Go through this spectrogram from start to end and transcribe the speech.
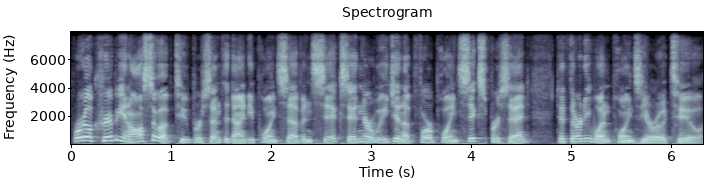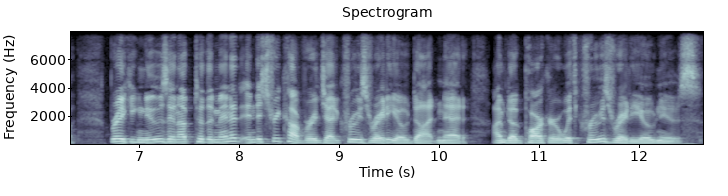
Royal Caribbean also up 2% to 90.76, and Norwegian up 4.6% to 31.02. Breaking news and up to the minute industry coverage at cruiseradio.net. I'm Doug Parker with Cruise Radio News.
